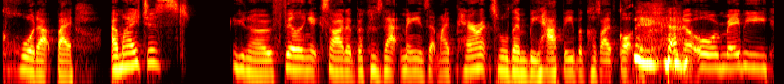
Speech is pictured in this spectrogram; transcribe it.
caught up by, am I just you know, feeling excited because that means that my parents will then be happy because I've got, you know, or maybe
